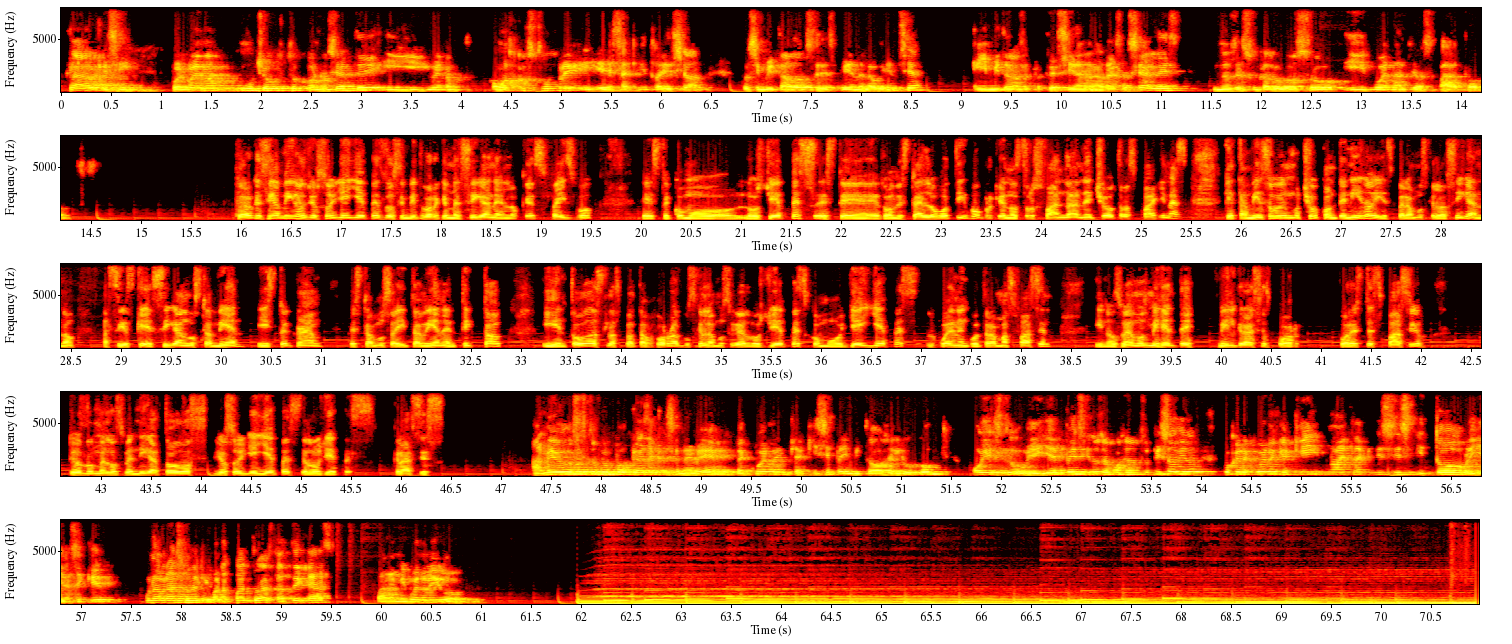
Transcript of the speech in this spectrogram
Claro que sí. Pues bueno, mucho gusto conocerte y bueno, como es costumbre y es aquí tradición, los invitados se despiden de la audiencia e invitamos a que te sigan en las redes sociales y nos des un caluroso y buen adiós para todos. Claro que sí, amigos. Yo soy Jay Yepes. Los invito para que me sigan en lo que es Facebook, este, como los Yepes, este, donde está el logotipo, porque nuestros fans han hecho otras páginas que también suben mucho contenido y esperamos que lo sigan, ¿no? Así es que síganlos también. Instagram, estamos ahí también en TikTok y en todas las plataformas. Busquen la música de los Yepes como Jay Yepes, lo pueden encontrar más fácil. Y nos vemos, mi gente. Mil gracias por, por este espacio. Dios me los bendiga a todos. Yo soy Yepes de los Yepes. Gracias. Amigos, esto fue un podcast de CRCNB. Recuerden que aquí siempre hay invitados de lujo. Hoy estuvo Yepes y nos vemos en otro episodio, porque recuerden que aquí no hay crisis y todo brilla. Así que un abrazo desde Guanajuato hasta Texas para mi buen amigo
